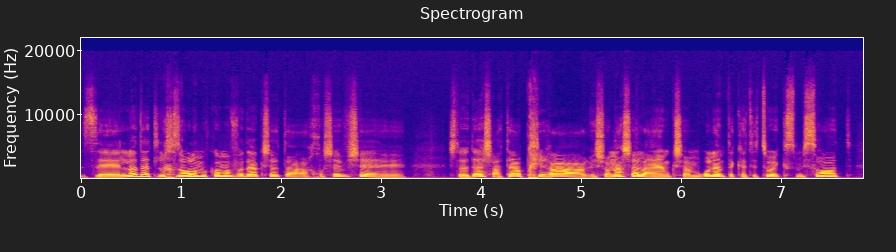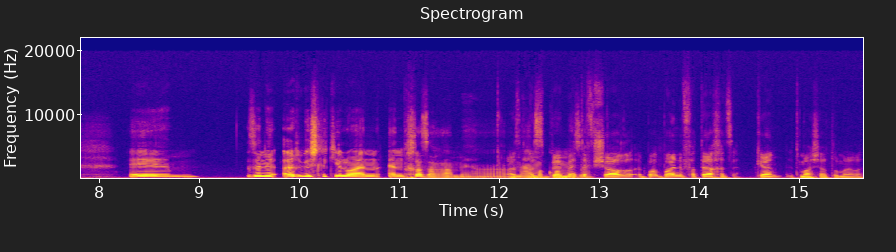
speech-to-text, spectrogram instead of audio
זה, לא יודעת, לחזור למקום עבודה כשאתה חושב ש... שאתה יודע שאתה הבחירה הראשונה שלהם, כשאמרו להם תקצצו איקס משרות, אמ, זה הרגיש לי כאילו אין, אין חזרה מה, אז, מהמקום הזה. אז באמת הזה. אפשר, בוא, בואי נפתח את זה, כן? את מה שאת אומרת.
